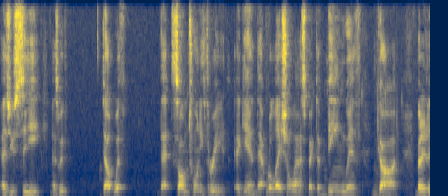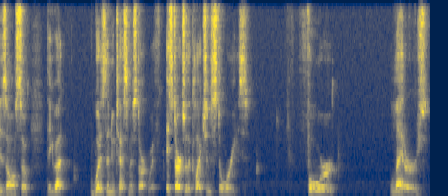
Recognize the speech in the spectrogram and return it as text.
as you see, as we've dealt with that Psalm 23, again, that relational aspect of being with God. But it is also, think about what does the New Testament start with? It starts with a collection of stories. Four letters,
